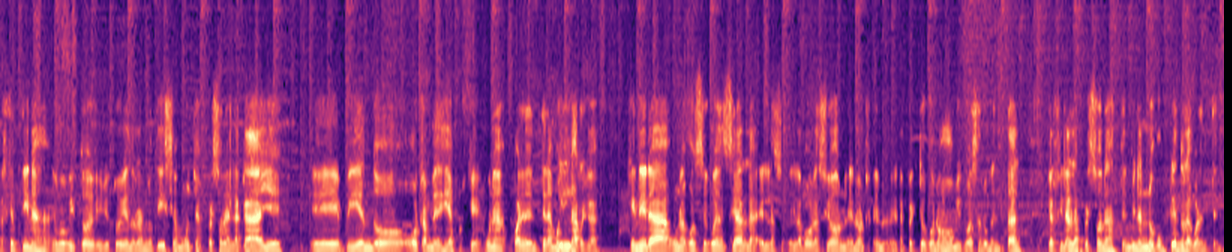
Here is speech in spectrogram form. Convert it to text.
Argentina, hemos visto, yo estoy viendo las noticias, muchas personas en la calle eh, pidiendo otras medidas, porque una cuarentena muy larga genera una consecuencia en la, población, en, en el aspecto económico, de salud mental, que al final las personas terminan no cumpliendo la cuarentena.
